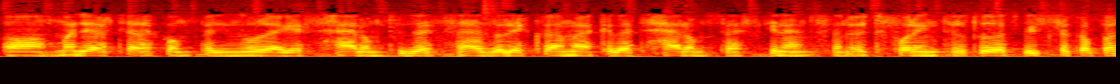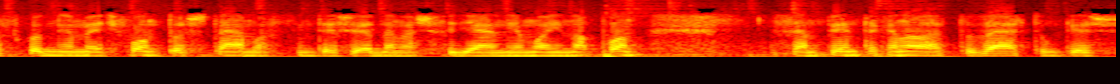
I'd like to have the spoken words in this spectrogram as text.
a Magyar Telekom pedig 0,3%-kal emelkedett 395 forintra tudott visszakapaszkodni, ami egy fontos támaszszint és érdemes figyelni a mai napon hiszen pénteken alatt vártunk, és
